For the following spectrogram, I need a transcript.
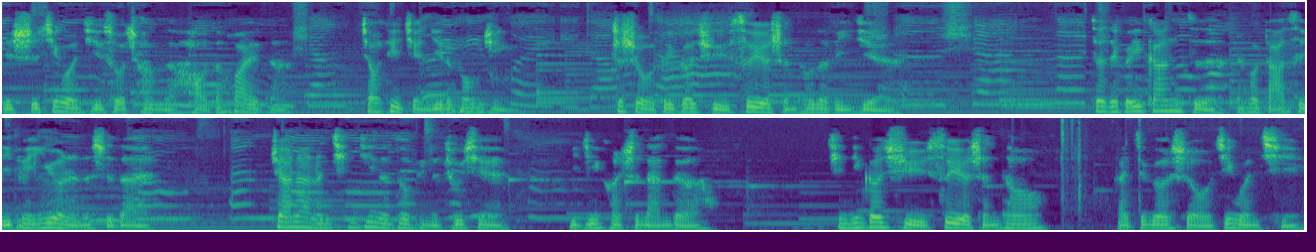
也是金玟岐所唱的好的坏的交替剪辑的风景。这是我对歌曲《岁月神偷》的理解。在这个一竿子能够打死一片音乐人的时代，这样让人亲近的作品的出现已经很是难得。请听歌曲《岁月神偷》，来自歌手金玟岐。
